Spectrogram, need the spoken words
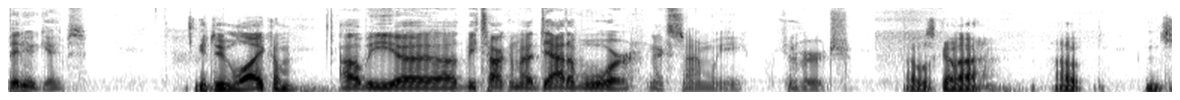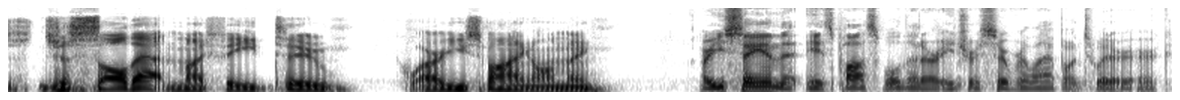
Video games. You do like them. I'll be uh, I'll be talking about Dad of War next time we converge. I was gonna I just just saw that in my feed too. Are you spying on me? Are you saying that it's possible that our interests overlap on Twitter, Eric?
